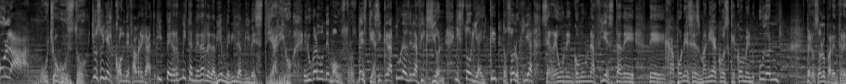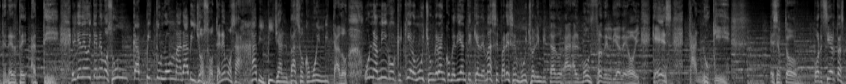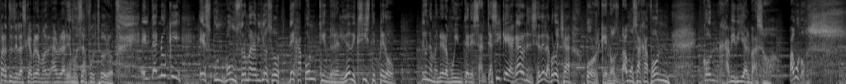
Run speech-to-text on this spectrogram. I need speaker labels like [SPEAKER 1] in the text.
[SPEAKER 1] Hola, mucho gusto. Yo soy el Conde Fabregat y permítanme darle la bienvenida a mi bestiario, el lugar donde monstruos, bestias y criaturas de la ficción, historia y criptozoología se reúnen como una fiesta de, de japoneses maníacos que comen udon, pero solo para entretenerte a ti. El día de hoy tenemos un capítulo maravilloso. Tenemos a Javi Villalbazo como invitado, un amigo que quiero mucho, un gran comediante que además se parece mucho al invitado, al monstruo del día de hoy que es Tanuki. Excepto por ciertas partes de las que hablaremos a futuro. El Tanuki es un monstruo maravilloso de Japón que en realidad existe, pero de una manera muy interesante. Así que agárrense de la brocha porque nos vamos a Japón con Javi Villalbazo. ¡Vámonos!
